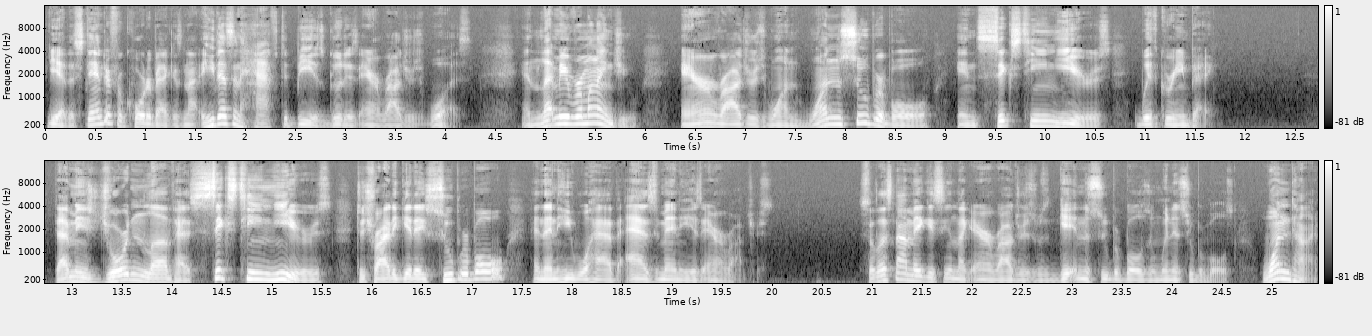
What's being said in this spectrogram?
Yeah, the standard for quarterback is not, he doesn't have to be as good as Aaron Rodgers was. And let me remind you, Aaron Rodgers won one Super Bowl in 16 years with Green Bay. That means Jordan Love has 16 years to try to get a Super Bowl, and then he will have as many as Aaron Rodgers. So let's not make it seem like Aaron Rodgers was getting the Super Bowls and winning Super Bowls one time.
